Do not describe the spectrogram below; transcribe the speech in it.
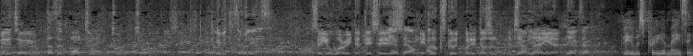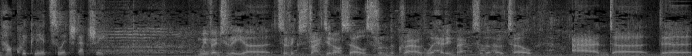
military doesn't want to, to, to, to give it to civilians. So you're worried that this is, Yes, yeah, I'm- it looks good, but it doesn't, it's Yeah, not yeah, there yet. yeah, exactly. It was pretty amazing how quickly it switched, actually. We eventually uh, sort of extracted ourselves from the crowd. We're heading back to the hotel, and uh, the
